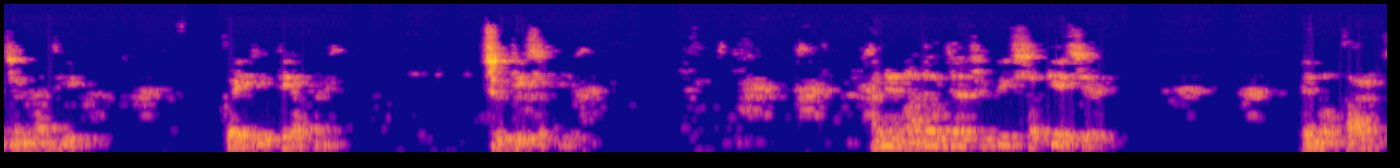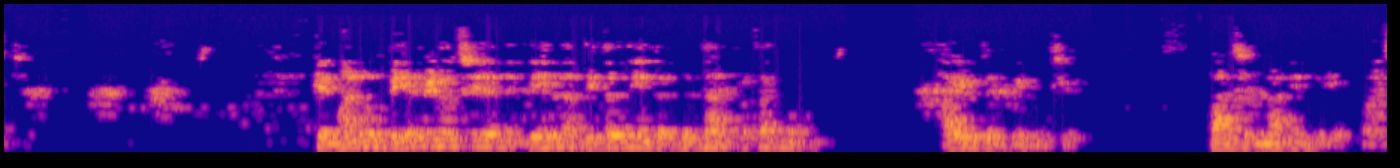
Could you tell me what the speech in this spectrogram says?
જન્મથી કઈ રીતે આપણે છૂટી શકીએ? અને માનવ જ્યાં છૂટી શકીએ છે? એનો કે માનવ દેહ મેળો છે અને દેહના ભીતરની અંદર બધા પ્રકારનું આયોજન કર્યું છે. પાંચ જ્ઞાનેન્દ્રિય પાંચ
